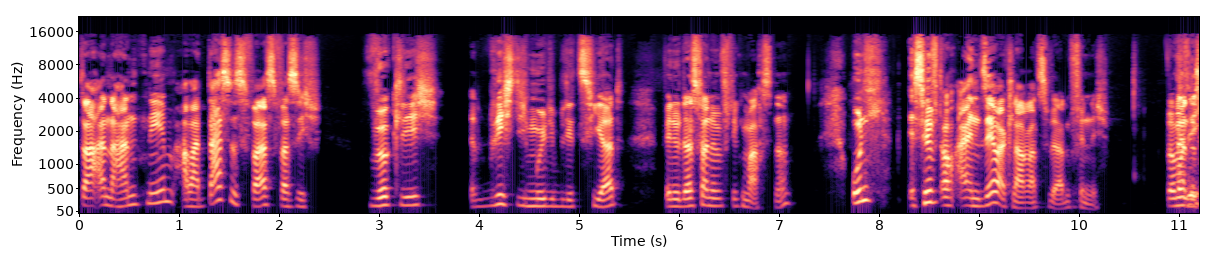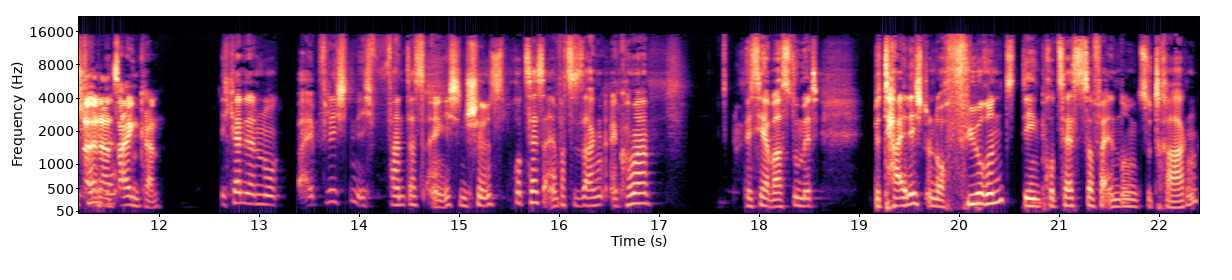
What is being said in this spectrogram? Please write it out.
da an der Hand nehmen. Aber das ist was, was sich wirklich richtig multipliziert, wenn du das vernünftig machst. Ne? Und es hilft auch einen selber klarer zu werden, finde ich. Wenn man Also das anderen zeigen kann. Ich kann dir nur beipflichten. Ich fand das eigentlich den schönsten Prozess, einfach zu sagen, komm mal, bisher warst du mit beteiligt und auch führend, den Prozess zur Veränderung zu tragen.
